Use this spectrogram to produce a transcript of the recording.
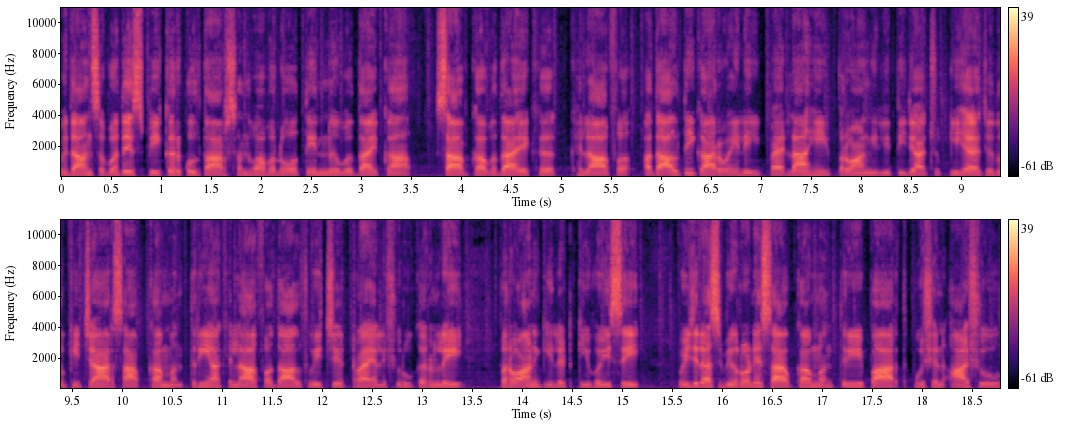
ਵਿਧਾਨ ਸਭਾ ਦੇ ਸਪੀਕਰ ਕੁਲਤਾਰ ਸੰਧਵਾ ਵੱਲੋਂ ਤਿੰਨ ਵਿਧਾਇਕਾਂ, ਸਾਬਕਾ ਵਿਧਾਇਕ ਖਿਲਾਫ ਅਦਾਲਤੀ ਕਾਰਵਾਈ ਲਈ ਪਹਿਲਾਂ ਹੀ ਪ੍ਰਵਾਨਗੀ ਦਿੱਤੀ ਜਾ ਚੁੱਕੀ ਹੈ, ਜਦੋਂ ਕਿ ਚਾਰ ਸਾਬਕਾ ਮੰਤਰੀਆਂ ਖਿਲਾਫ ਅਦਾਲਤ ਵਿੱਚ ਟ੍ਰਾਇਲ ਸ਼ੁਰੂ ਕਰਨ ਲਈ ਪ੍ਰਵਾਨਗੀ ਲਟਕੀ ਹੋਈ ਸੀ। ਵਿਜੀਲੈਂਸ ਬਿਊਰੋ ਨੇ ਸਾਬਕਾ ਮੰਤਰੀ ਭਾਰਤ ਭੂਸ਼ਣ ਆਸ਼ੂ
